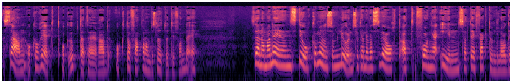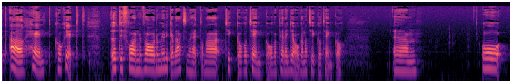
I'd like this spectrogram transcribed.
sann och korrekt och uppdaterad och då fattar de beslut utifrån det. Sen om man är en stor kommun som Lund så kan det vara svårt att fånga in så att det faktaunderlaget är helt korrekt utifrån vad de olika verksamheterna tycker och tänker och vad pedagogerna tycker och tänker. Um, och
